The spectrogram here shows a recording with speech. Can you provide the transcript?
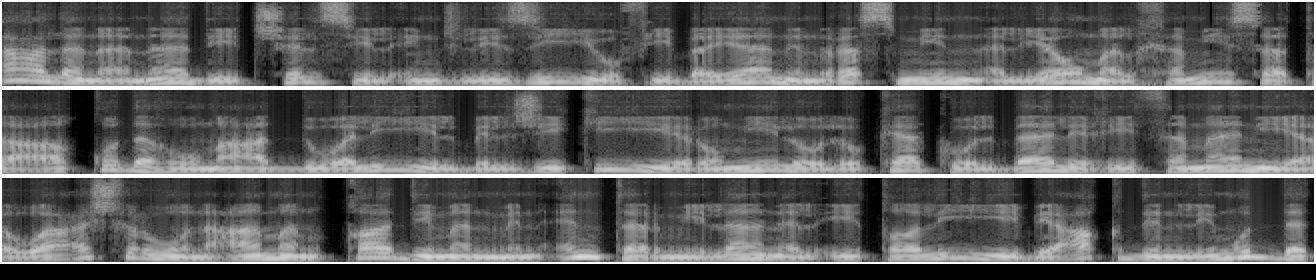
أعلن نادي تشيلسي الإنجليزي في بيان رسمي اليوم الخميس تعاقده مع الدولي البلجيكي روميلو لوكاكو البالغ 28 عاما قادما من إنتر ميلان الإيطالي بعقد لمدة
